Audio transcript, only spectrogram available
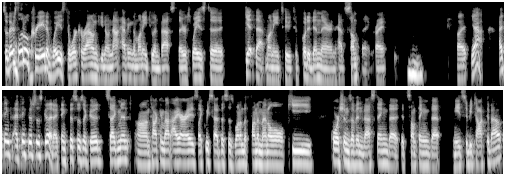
So there's little creative ways to work around, you know, not having the money to invest. There's ways to get that money to to put it in there and have something, right? Mm-hmm. But yeah, I think I think this is good. I think this is a good segment on talking about IRAs. Like we said, this is one of the fundamental key portions of investing that it's something that needs to be talked about.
